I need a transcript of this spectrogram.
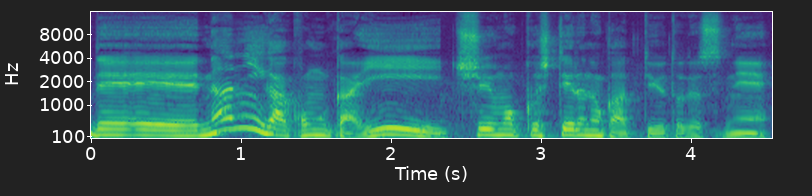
で、何が今回注目しているのかっていうとですね、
